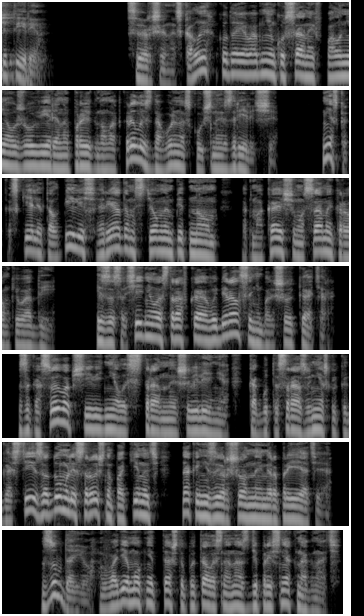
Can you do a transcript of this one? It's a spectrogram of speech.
4. С вершины скалы, куда я в обнимку с Анной вполне уже уверенно прыгнул, открылось довольно скучное зрелище. Несколько скеле толпились рядом с темным пятном, отмокающим у самой кромки воды. Из-за соседнего островка выбирался небольшой катер. За косой вообще виднелось странное шевеление, как будто сразу несколько гостей задумали срочно покинуть так и незавершенное мероприятие. Зуб даю. В воде мокнет та, что пыталась на нас депресняк нагнать.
